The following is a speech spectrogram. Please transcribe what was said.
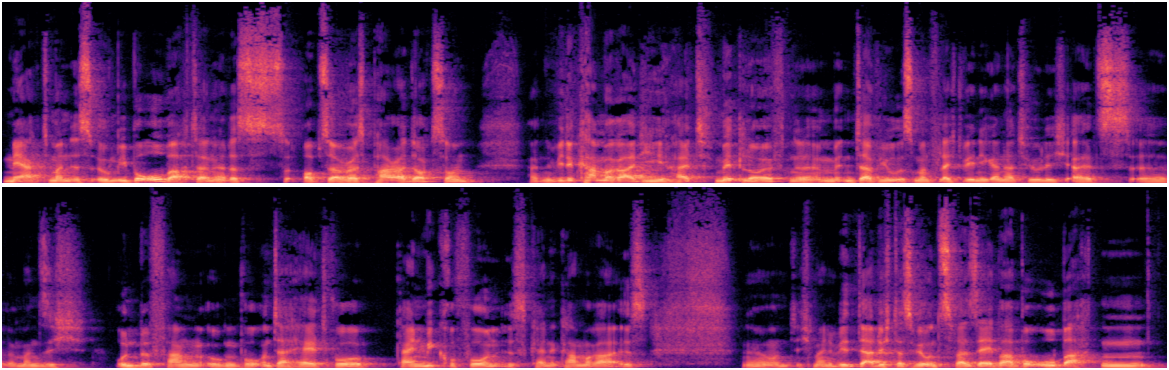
merkt, man ist irgendwie Beobachter. Ne? Das Observers Paradoxon. Hat eine Videokamera, die halt mitläuft. Ne? Im Interview ist man vielleicht weniger natürlich, als äh, wenn man sich unbefangen irgendwo unterhält, wo kein Mikrofon ist, keine Kamera ist. Ne? Und ich meine, wir, dadurch, dass wir uns zwar selber beobachten,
